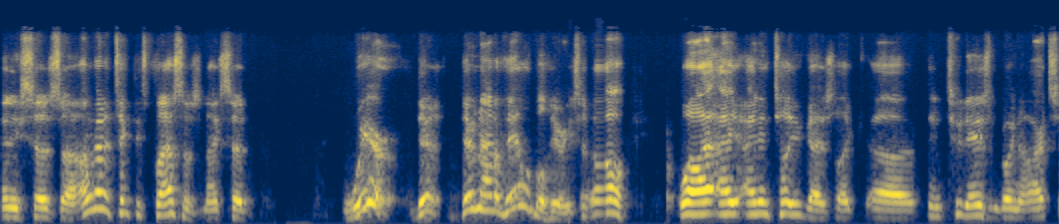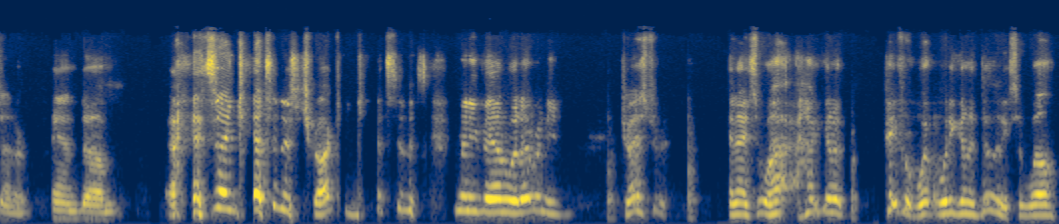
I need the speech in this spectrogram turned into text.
And he says, uh, I'm going to take these classes. And I said, Where? They're, they're not available here. He said, Oh, well, I, I didn't tell you guys. Like, uh, in two days, I'm going to Art Center. And, um, so he gets in his truck, he gets in his minivan, whatever, and he drives to. And I said, Well, how, how are you going to pay for it? What, what are you going to do? And he said, Well,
